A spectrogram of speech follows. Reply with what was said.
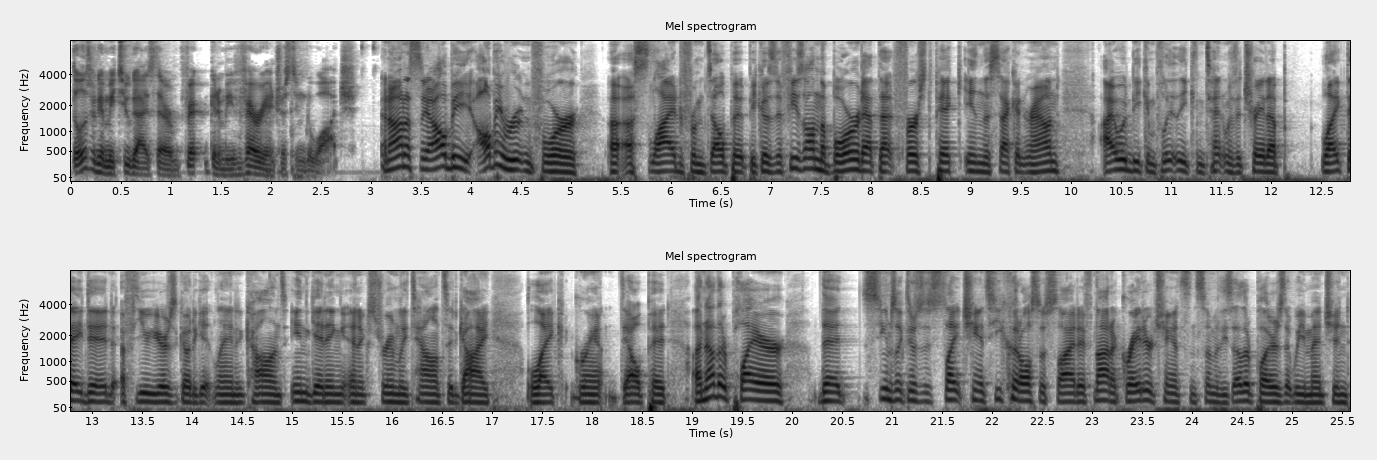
those are going to be two guys that are ve- going to be very interesting to watch. And honestly, I'll be I'll be rooting for a, a slide from Delpit because if he's on the board at that first pick in the second round, I would be completely content with a trade up like they did a few years ago to get Landon Collins in getting an extremely talented guy like Grant Delpit. Another player that seems like there's a slight chance he could also slide, if not a greater chance than some of these other players that we mentioned,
